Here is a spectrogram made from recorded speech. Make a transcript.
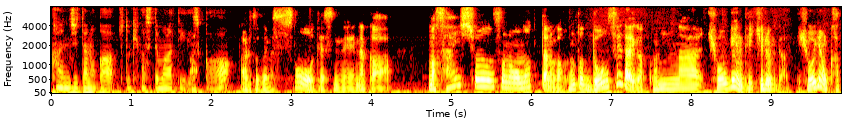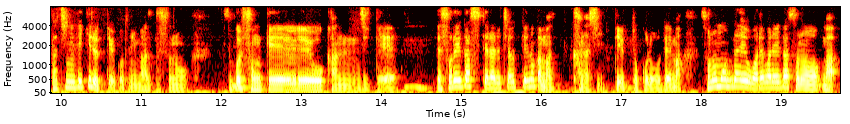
感じたのかちょっと聞かせてもらっていいですか？ありがとうございます。そうですね。なんか、まあ最初その思ったのが本当同世代がこんな表現できるんだって表現を形にできるっていうことにまずそのすごい尊敬を感じて、で、それが捨てられちゃうっていうのがまあ悲しいっていうところで、まあその問題を我々がその、ま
